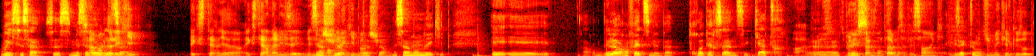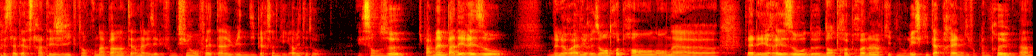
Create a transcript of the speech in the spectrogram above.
Oui, c'est ça, ça- mais C'est ça un membre de l'équipe extérieure, externalisé, mais c'est Bien un membre de l'équipe. bien hein. sûr, mais c'est un membre de l'équipe. Et, et alors, dès lors, en fait, c'est même pas trois personnes, c'est quatre. Ah, plus, Euh, tu mets plus. l'expert comptable, ça fait 5. Exactement. Et tu mets quelques autres prestataires stratégiques, tant qu'on n'a pas internalisé les fonctions, en fait, tu as 8-10 personnes qui gravitent autour. Et sans eux, je parle même pas des réseaux. On est lauréat du réseau Entreprendre, on a euh, des réseaux de- d'entrepreneurs qui te nourrissent, qui t'apprennent, qui font plein de trucs. hein.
